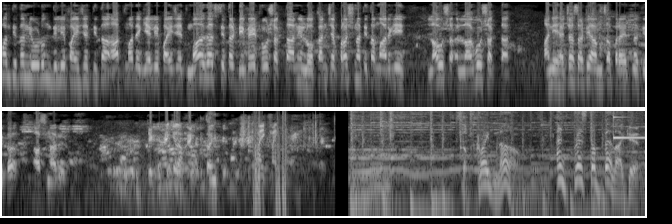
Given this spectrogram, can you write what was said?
पण तिथं निवडून दिली पाहिजे तिथं आतमध्ये गेली पाहिजेत. मगच तिथं डिबेट होऊ शकतं आणि लोकांचे प्रश्न तिथं मार्गी लावू श लागू शकतात. आणि ह्याच्यासाठी आमचा प्रयत्न तिथं असणार आहे. Thank you Subscribe now and press the bell icon.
